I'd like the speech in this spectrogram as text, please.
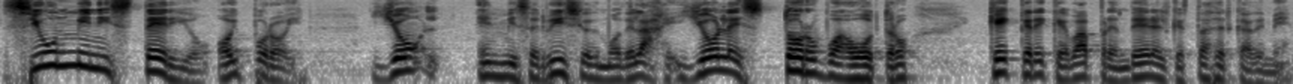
Si un ministerio, hoy por hoy, yo en mi servicio de modelaje, yo le estorbo a otro, ¿qué cree que va a aprender el que está cerca de mí?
